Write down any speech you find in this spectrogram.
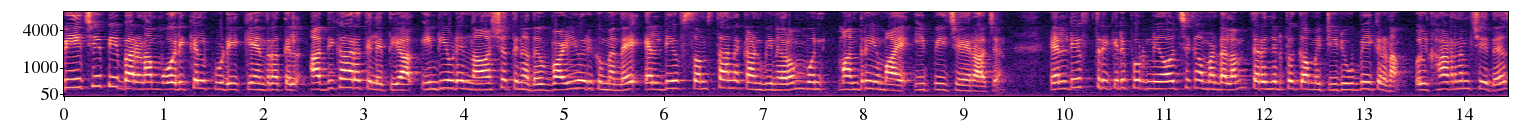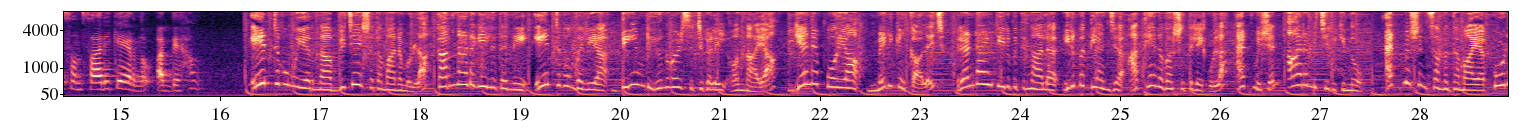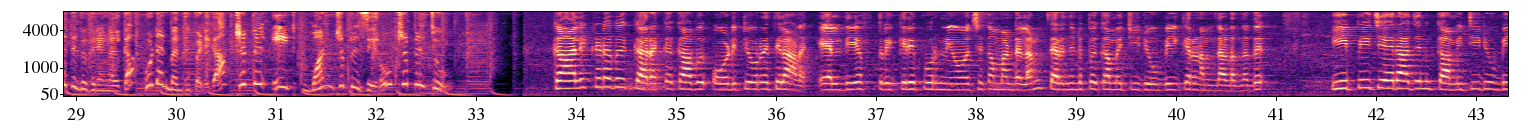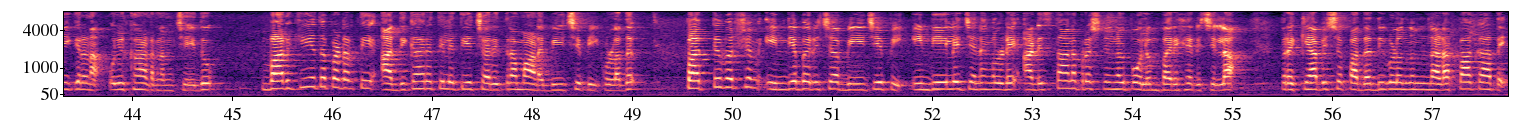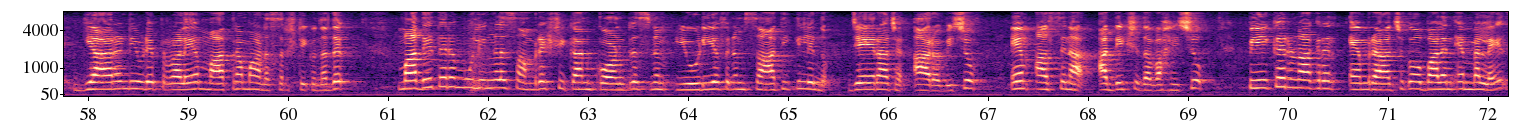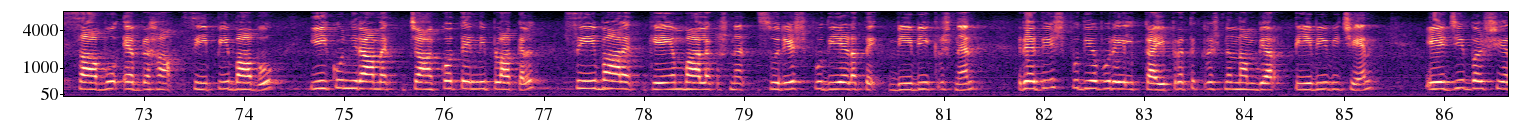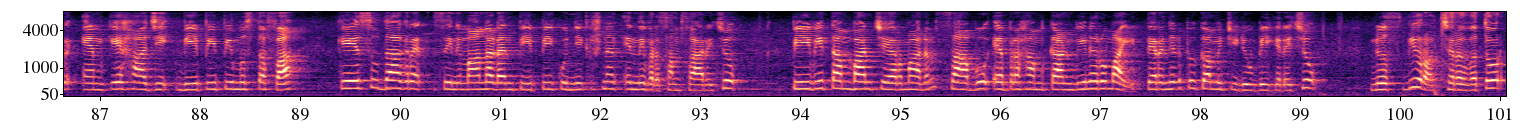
B J P ഭരണം ഒരിക്കൽ കൂടി കേന്ദ്രത്തിൽ അധികാരത്തിലെത്തിയാൽ ഇന്ത്യയുടെ നാശത്തിനത് വഴിയൊരുക്കുമെന്ന് എൽ ഡി എഫ് സംസ്ഥാന കൺവീനറും മുൻ മന്ത്രിയുമായ E P Jayarajan. L D F Trikaripur നിയോജക മണ്ഡലം തെരഞ്ഞെടുപ്പ് കമ്മിറ്റി രൂപീകരണം ഉദ്ഘാടനം ചെയ്ത് സംസാരിക്കുകയായിരുന്നു അദ്ദേഹം. ഏറ്റവും ഉയർന്ന വിജയ ശതമാനമുള്ള കർണാടകയിലെ തന്നെ ഏറ്റവും വലിയ ഡീംഡ് യൂണിവേഴ്സിറ്റികളിൽ ഒന്നായ യനപ്പോയ മെഡിക്കൽ കോളേജ് രണ്ടായിരത്തി ഇരുപത്തിനാല് ഇരുപത്തിയഞ്ച് അധ്യയന വർഷത്തിലേക്കുള്ള അഡ്മിഷൻ ആരംഭിച്ചിരിക്കുന്നു. അഡ്മിഷൻ സംബന്ധമായ കൂടുതൽ വിവരങ്ങൾക്ക് ഉടൻ ബന്ധപ്പെടുക triple eight one triple zero triple two. Kalikkadavu Karakkakkavu ഓഡിറ്റോറിയത്തിലാണ് എൽ ഡി എഫ് തൃക്കരിപ്പൂർ നിയോജക മണ്ഡലം തെരഞ്ഞെടുപ്പ് കമ്മിറ്റി രൂപീകരണം നടന്നത്. ഇ പി ജയരാജൻ കമ്മിറ്റി രൂപീകരണം ഉദ്ഘാടനം ചെയ്തു. വർഗീയത പടർത്തി അധികാരത്തിലെത്തിയ ചരിത്രമാണ് ബി ജെ പിക്കുള്ളത്. പത്ത് വർഷം ഇന്ത്യ ഭരിച്ച ബി ജെ പി ഇന്ത്യയിലെ ജനങ്ങളുടെ അടിസ്ഥാന പ്രശ്നങ്ങൾ പോലും പരിഹരിച്ചില്ല. പ്രഖ്യാപിച്ച പദ്ധതികളൊന്നും നടപ്പാക്കാതെ ഗ്യാരണ്ടിയുടെ പ്രളയം മാത്രമാണ് സൃഷ്ടിക്കുന്നത്. മതേതര മൂല്യങ്ങളെ സംരക്ഷിക്കാൻ കോൺഗ്രസിനും യു ഡി എഫിനും സാധിക്കില്ലെന്നും ജയരാജൻ ആരോപിച്ചു. എം അസിനാർ അധ്യക്ഷത വഹിച്ചു. P Karunakaran M Rajagopalan M L A Sabu Abraham C P Babu E Kunhiraman Chacko Thenniplackal C Balan K M Balakrishnan Suresh Puthiyadath B B Krishnan Ratheesh Puthiyapurayil Kaiprath Krishnan Nambiar T V Vijayan A G Basheer M K Haji V P P Musthafa K Sudhakaran cinema നടൻ P P Kunhikrishnan എന്നിവർ സംസാരിച്ചു. P V Thampan ചെയർമാനും Sabu Abraham കൺവീനറുമായി തെരഞ്ഞെടുപ്പ് committee രൂപീകരിച്ചു. News bureau Cheruvathur.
